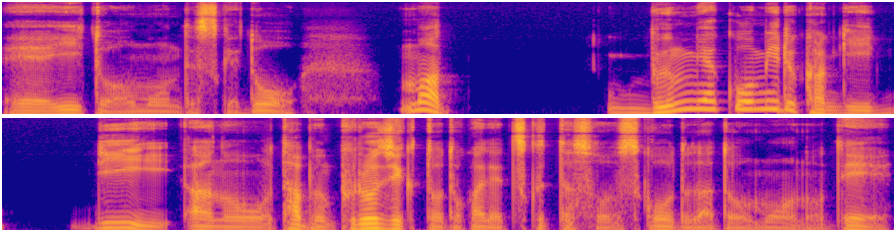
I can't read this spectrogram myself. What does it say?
えー、いいとは思うんですけど、まあ、文脈を見る限り、あの、多分プロジェクトとかで作ったソースコードだと思うので、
